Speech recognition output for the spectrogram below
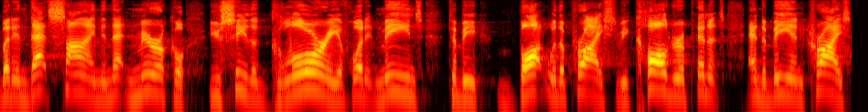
but in that sign, in that miracle, you see the glory of what it means to be bought with a price, to be called to repentance, and to be in Christ.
